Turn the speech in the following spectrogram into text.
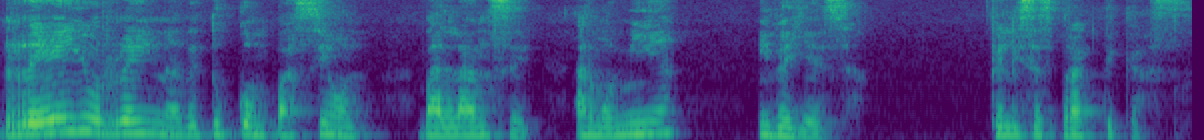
rey o reina de tu compasión, balance, armonía y belleza. Felices prácticas.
